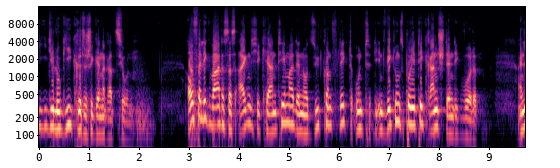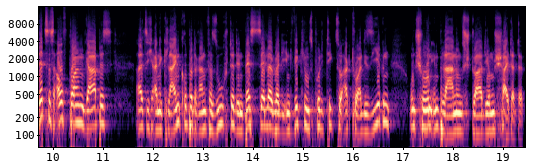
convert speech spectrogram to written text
die ideologiekritische Generation. Auffällig war, dass das eigentliche Kernthema, der Nord-Süd-Konflikt und die Entwicklungspolitik randständig wurde. Ein letztes Aufbäumen gab es, als sich eine Kleingruppe daran versuchte, den Bestseller über die Entwicklungspolitik zu aktualisieren und schon im Planungsstadium scheiterte.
